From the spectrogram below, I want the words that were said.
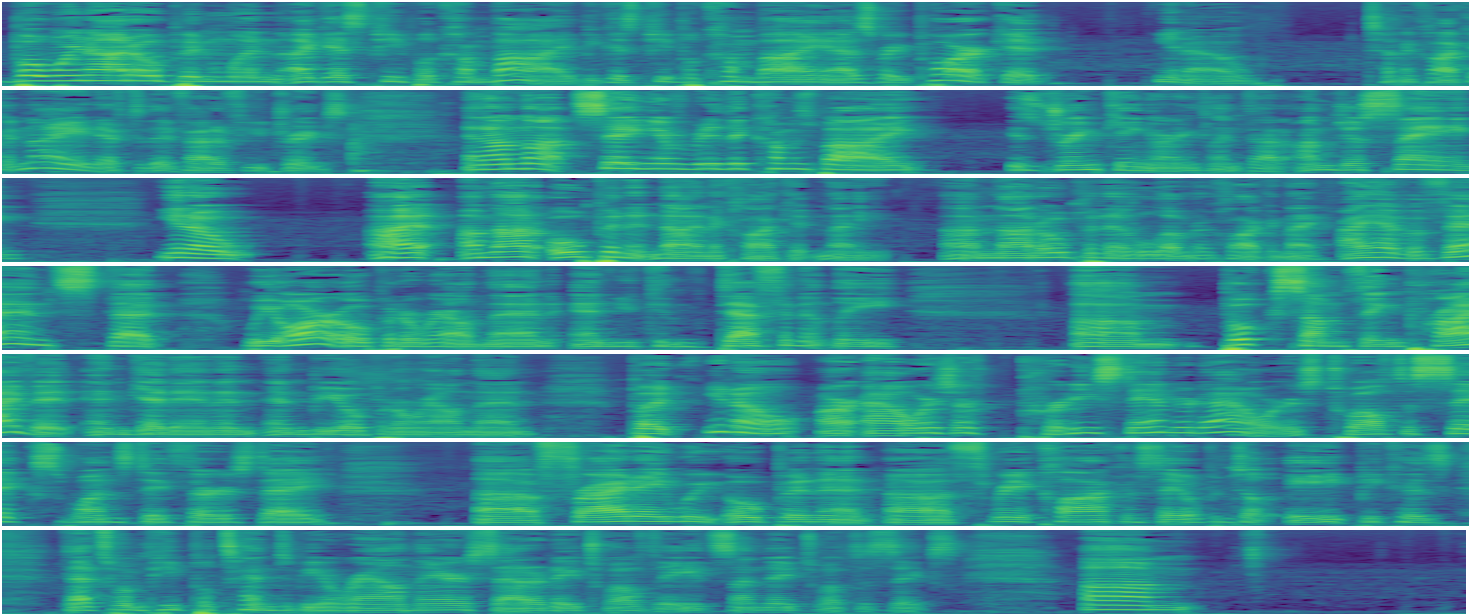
but we're not open when I guess people come by because people come by Asbury Park at you know ten o'clock at night after they've had a few drinks, and I'm not saying everybody that comes by is drinking or anything like that. I'm just saying, you know, I I'm not open at nine o'clock at night. I'm not open at eleven o'clock at night. I have events that we are open around then, and you can definitely um, book something private and get in and, and be open around then. But you know, our hours are pretty standard hours: twelve to six, Wednesday, Thursday. Uh, Friday we open at uh, three o'clock and stay open till eight because that's when people tend to be around there. Saturday twelve to eight, Sunday twelve to six. Um,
